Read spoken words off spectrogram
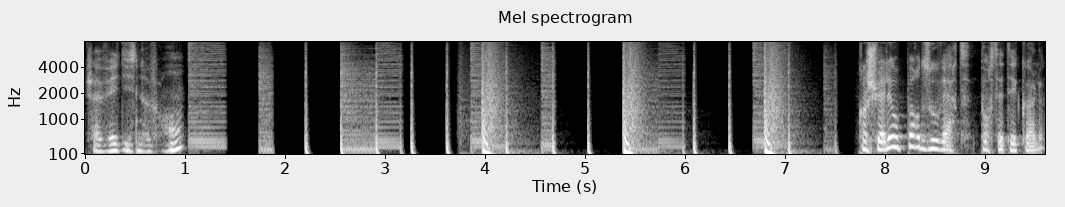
j'avais 19 ans. Quand je suis allée aux portes ouvertes pour cette école,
